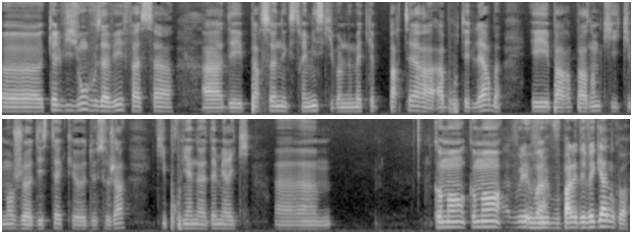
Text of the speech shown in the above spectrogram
Euh, quelle vision vous avez face à, des personnes extrémistes qui veulent nous mettre par terre à, brouter de l'herbe et par, par exemple qui, mangent des steaks euh, de soja qui proviennent d'Amérique? Comment, comment ah, vous, vous, parlez des véganes, quoi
